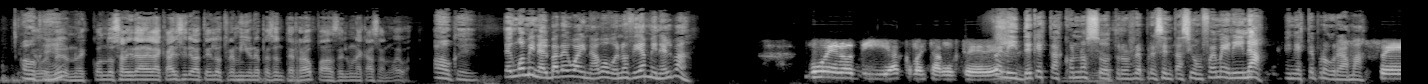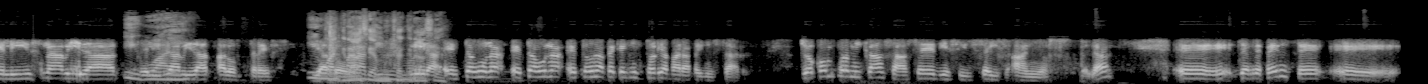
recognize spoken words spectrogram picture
Hay que Ok. devolverlo. No es cuando salirá de la cárcel y va a tener los 3 millones de pesos enterrados para hacerle una casa nueva. Ok. Tengo a Minelva de Guainabo. Buenos días, Minelva. Buenos días, ¿cómo están ustedes? Feliz de que estás con nosotros. Representación femenina en este programa. Feliz Navidad, Igual. feliz Navidad a los tres. a Igual Gracias, ti, muchas amor. Mira, gracias. esto es una, esto es una, esto es una pequeña historia para pensar. Yo compro mi casa hace 16 años, ¿verdad? Eh, de repente eh,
